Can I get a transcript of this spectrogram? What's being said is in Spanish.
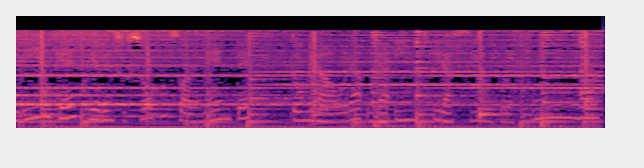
pedir que cierren sus ojos suavemente, tomen ahora una inspiración profunda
